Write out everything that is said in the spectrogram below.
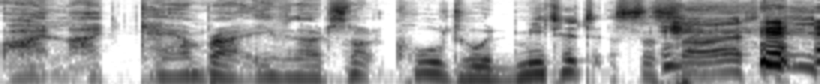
I like Canberra, even though it's not cool to admit it, society.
